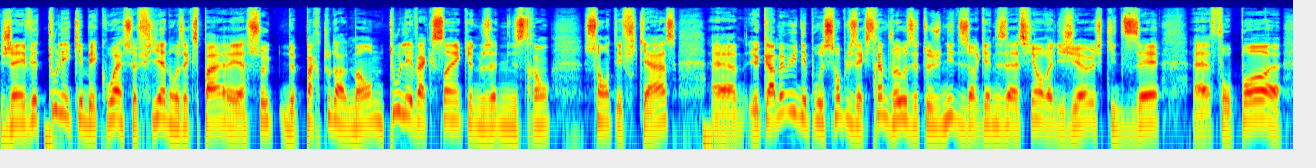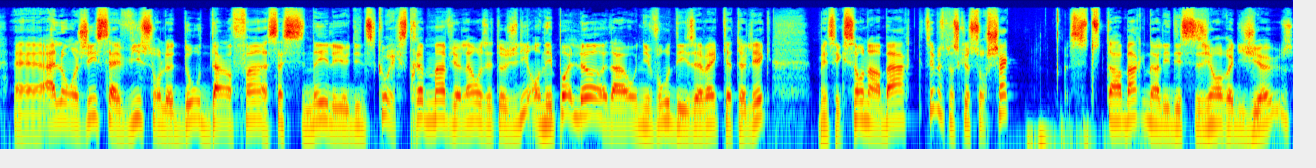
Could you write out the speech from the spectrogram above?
J'invite tous les Québécois à se fier à nos experts et à ceux de partout dans le monde. Tous les vaccins que nous administrons sont efficaces. Euh, il y a quand même eu des positions plus extrêmes. Je vois aux États-Unis des organisations religieuses qui disaient euh, faut pas euh, allonger sa vie sur le dos d'enfants assassinés. Il y a eu des discours extrêmement violents aux États-Unis. On n'est pas là dans- au niveau des évêques catholiques, mais c'est que si on embarque, tu sais, parce que sur chaque, si tu t'embarques dans les décisions religieuses,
